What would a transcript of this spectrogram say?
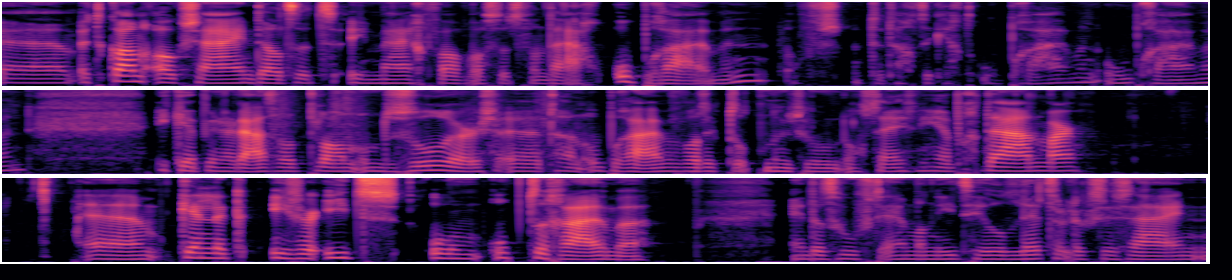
Um, het kan ook zijn dat het, in mijn geval was het vandaag opruimen. Of toen dacht ik echt opruimen, opruimen. Ik heb inderdaad wel het plan om de zolders uh, te gaan opruimen, wat ik tot nu toe nog steeds niet heb gedaan. Maar um, kennelijk is er iets om op te ruimen. En dat hoeft helemaal niet heel letterlijk te zijn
